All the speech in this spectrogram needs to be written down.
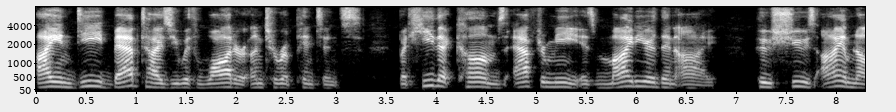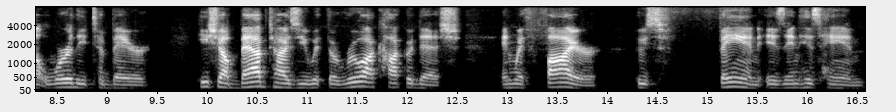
I indeed baptize you with water unto repentance, but he that comes after me is mightier than I, whose shoes I am not worthy to bear. He shall baptize you with the Ruach HaKodesh and with fire, whose fan is in his hand.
